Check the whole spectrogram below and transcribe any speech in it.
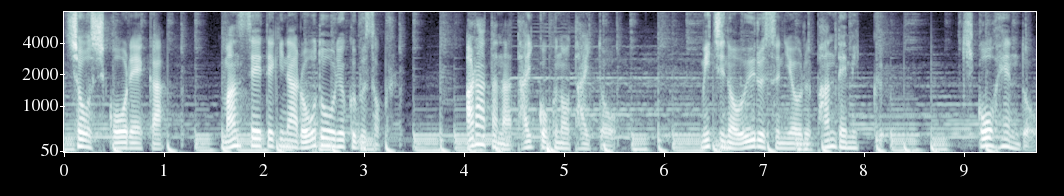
少子高齢化慢性的な労働力不足新たな大国の台頭未知のウイルスによるパンデミック気候変動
